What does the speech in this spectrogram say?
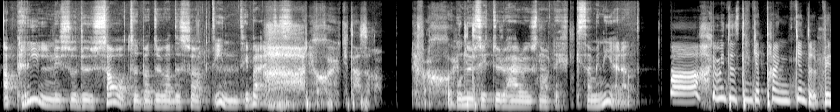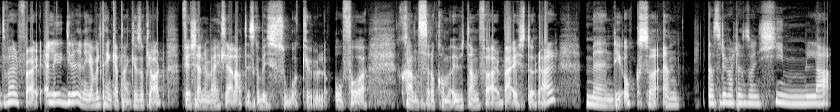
april nyss och du sa typ att du hade sökt in till Bergs. Ah, det är sjukt alltså. Det var sjukt. Och nu sitter du här och är snart examinerad. Jag vill inte ens tänka tanken typ. Vet du varför? Eller grejen är, jag vill tänka tanken såklart. För jag känner verkligen att det ska bli så kul att få chansen att komma utanför bergsdörrar. Men det är också en, alltså det har varit en sån himla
